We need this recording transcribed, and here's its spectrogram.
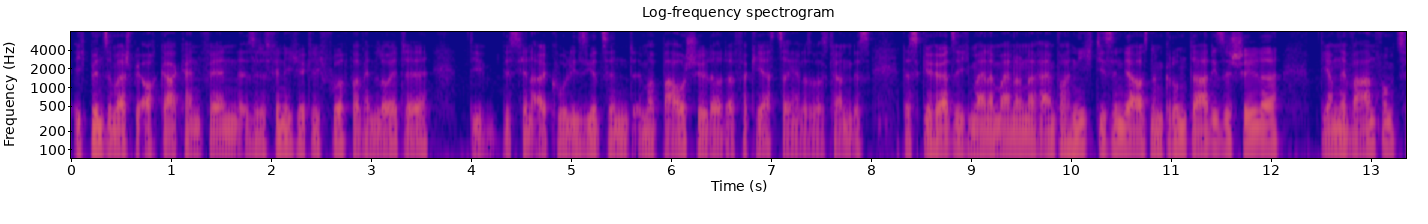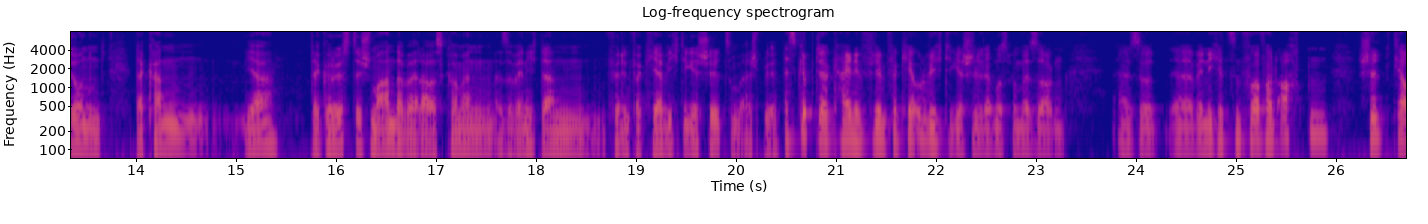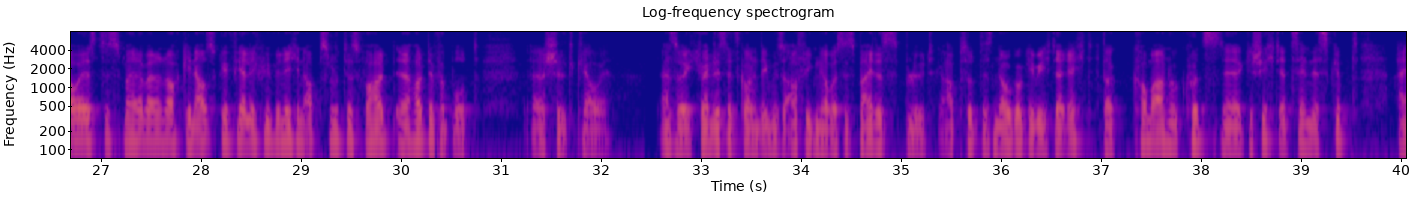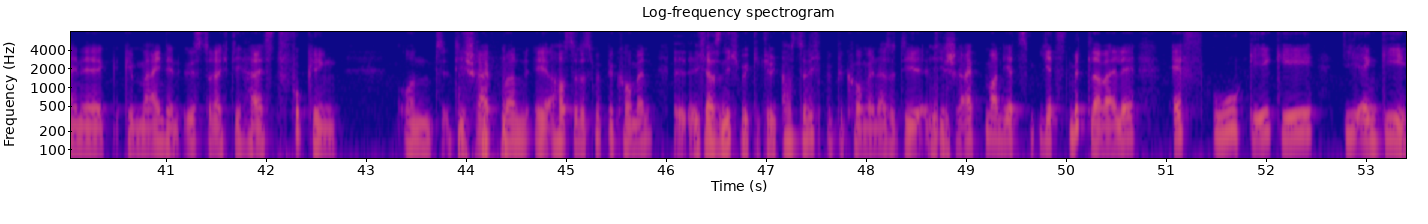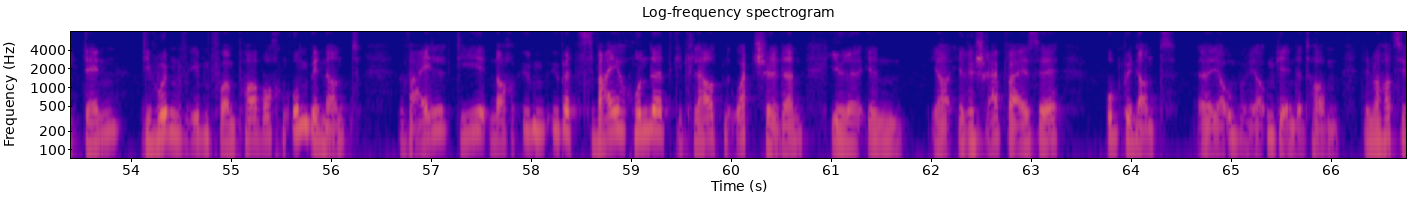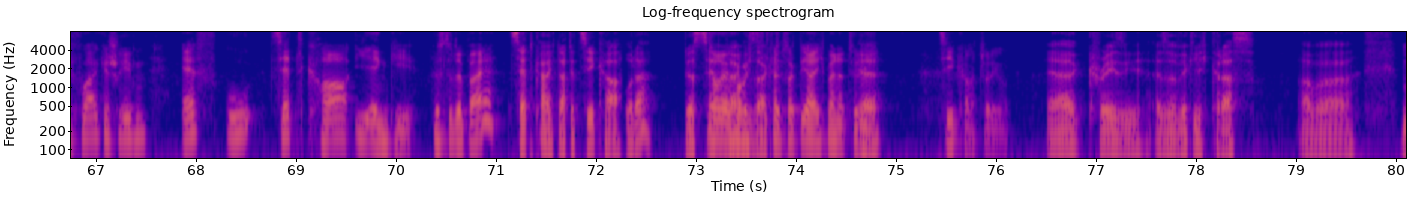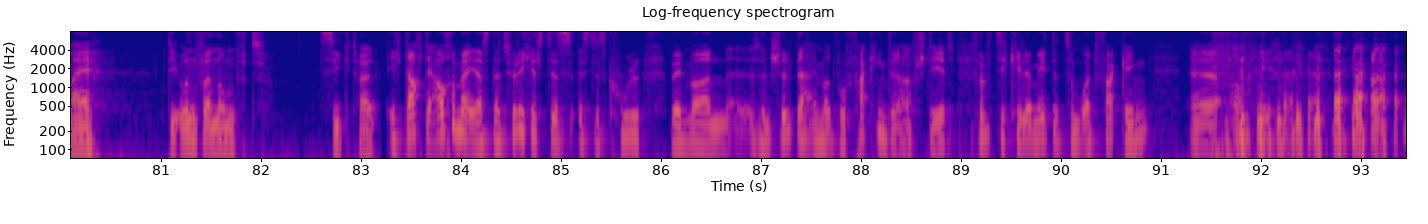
Ich bin zum Beispiel auch gar kein Fan, also das finde ich wirklich furchtbar, wenn Leute, die ein bisschen alkoholisiert sind, immer Bauschilder oder Verkehrszeichen oder sowas klauen. Das, das gehört sich meiner Meinung nach einfach nicht. Die sind ja aus einem Grund da, diese Schilder. Die haben eine Warnfunktion und da kann, ja, der größte Schmarrn dabei rauskommen. Also wenn ich dann für den Verkehr wichtiges Schild zum Beispiel. Es gibt ja keine für den Verkehr unwichtige Schilder, muss man mal sagen. Also äh, wenn ich jetzt ein Vorfahrt achten Schild klaue, ist das meiner Meinung nach genauso gefährlich, wie wenn ich ein absolutes Verhalt, äh, Halteverbot äh, Schild klaue. Also ich werde das jetzt gar nicht irgendwie so aufwiegen, aber es ist beides blöd. Absolutes No-Go gebe ich da recht. Da kann man auch noch kurz eine Geschichte erzählen. Es gibt eine Gemeinde in Österreich, die heißt Fucking. Und die schreibt man, hast du das mitbekommen? Ich habe es nicht mitgekriegt. Hast du nicht mitbekommen? Also die, die mhm. schreibt man jetzt, jetzt mittlerweile F-U-G-G-I-N-G. Denn die wurden eben vor ein paar Wochen umbenannt, weil die nach über 200 geklauten Ortsschildern ihre, ihren, ja, ihre Schreibweise umbenannt, äh, ja, um, ja, umgeändert haben. Denn man hat sie vorher geschrieben F-U-Z-K-I-N-G. Bist du dabei? ZK, ich dachte CK, oder? Du hast ZK Sorry, gesagt. Ich ZK gesagt. Ja, ich meine natürlich. Yeah. CK, Entschuldigung. Ja, crazy. Also wirklich krass. Aber mei, die Unvernunft siegt halt. Ich dachte auch immer erst, natürlich ist es ist das cool, wenn man so ein Schild daheim hat, wo fucking draufsteht. 50 Kilometer zum Ort fucking. Äh, ja, ja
